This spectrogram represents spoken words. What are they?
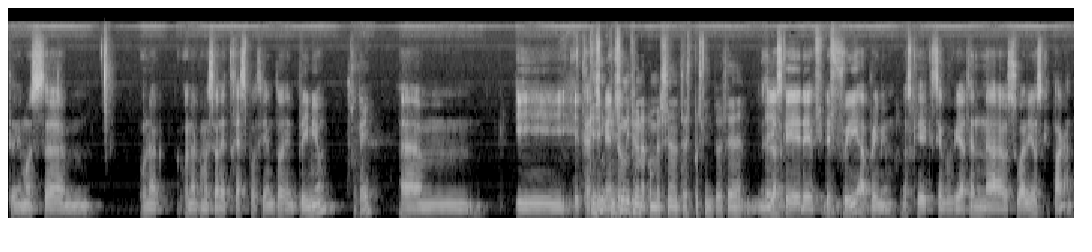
Tenemos um, una, una comisión de 3% en premium. Okay. Um, y el crecimiento... ¿Qué, significa una conversión del 3%? O sea, de... Los que de, de, free a premium, los que se convierten a usuarios que pagan.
